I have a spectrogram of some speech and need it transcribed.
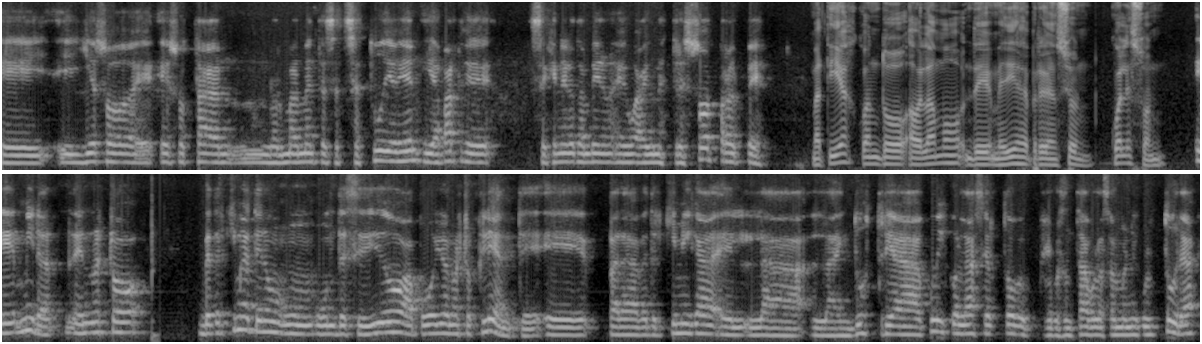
Y eso, eso está normalmente se, se, estudia bien y aparte que se genera también hay un estresor para el pez. Matías, cuando hablamos de medidas de prevención, ¿cuáles son? Eh, mira, en nuestro Beterquímica tiene un, decidido apoyo a nuestros clientes. Eh, para Beterquímica, la, la, industria acuícola, ¿cierto? representada por la salmonicultura,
